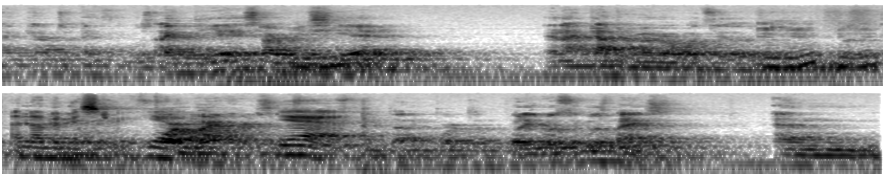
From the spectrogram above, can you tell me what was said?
I can't. It was ITS, RBCL, and I can't remember what the other. Mhm, was. mhm. Another Anyway, mystery, Four markers. Yeah. Not important, but it was it was nice. And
